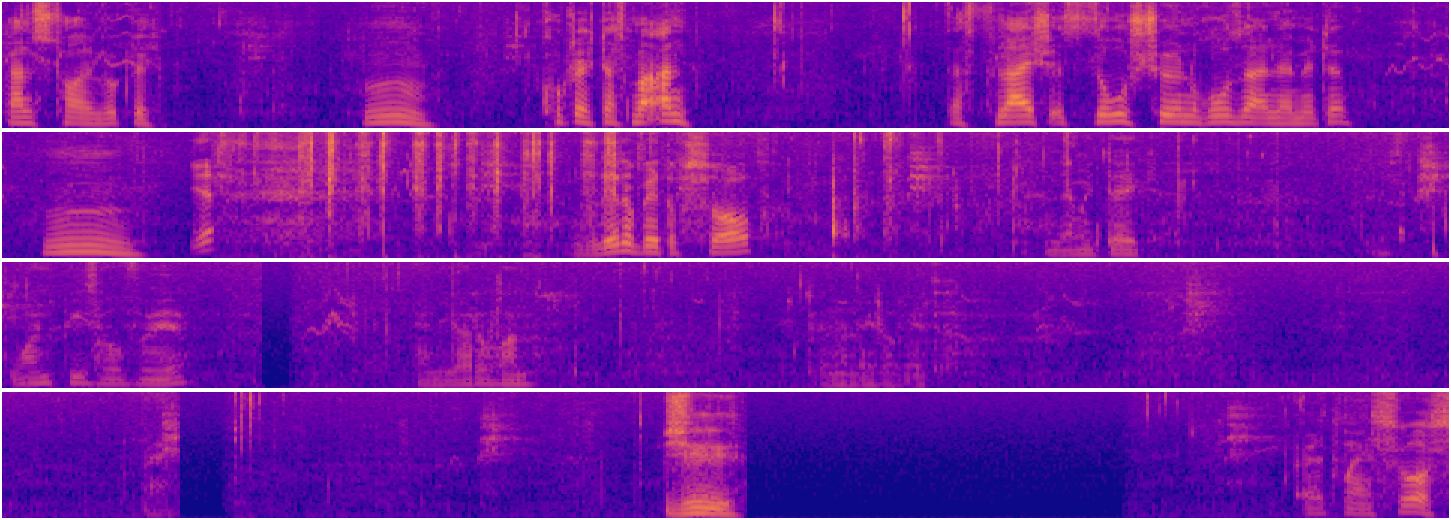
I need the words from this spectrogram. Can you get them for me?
Ganz toll, wirklich. Mm. Guckt euch das mal an. Das Fleisch ist so schön rosa in der Mitte. Mm. Yeah. A little bit of salt. And then we take just one piece over here. And the other one, turn a little bit. Jus. Add my sauce.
